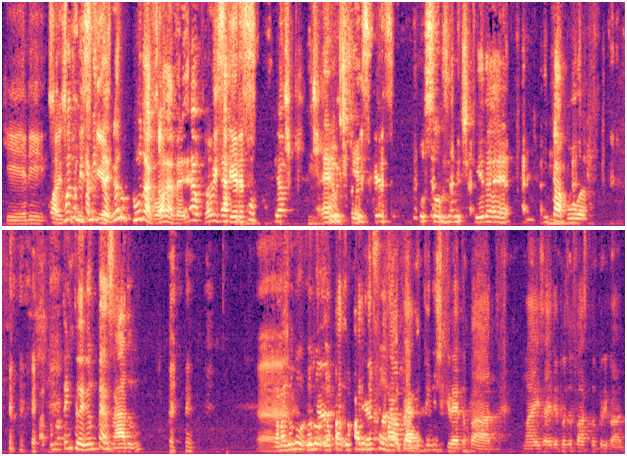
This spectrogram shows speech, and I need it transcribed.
Que ele só escuta o também tá me isqueiro. entregando tudo agora, velho. É, Só o isqueiro. é, é, o Só o isqueiro. O somzinho do isqueiro é encabula. A turma tá entregando pesado. Viu? Não, mas eu, não, eu, não, eu, eu parei Eu de ia fazer fumar, uma cara. pergunta indiscreta para Atos, mas aí depois eu faço no privado.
